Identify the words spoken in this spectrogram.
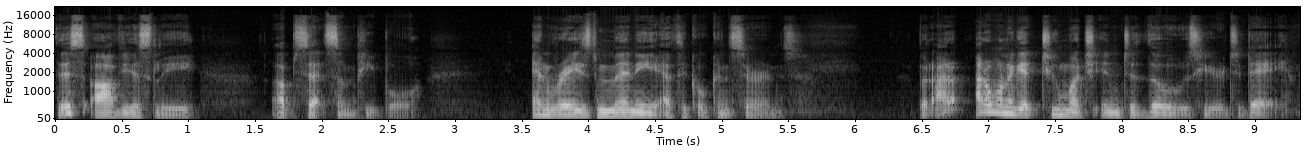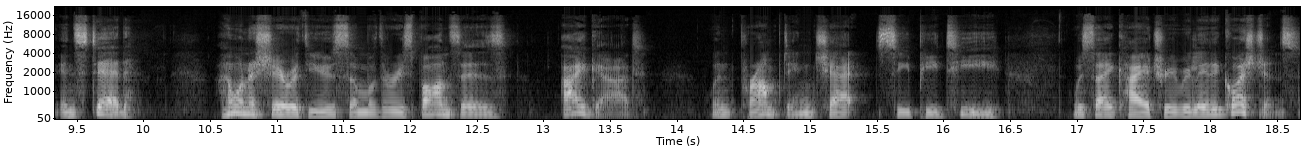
This obviously upset some people and raised many ethical concerns. But I, don't want to get too much into those here today. Instead, I want to share with you some of the responses I got when prompting ChatGPT with psychiatry related questions.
